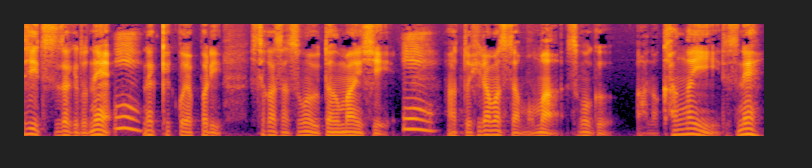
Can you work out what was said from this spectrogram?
しいって言ってたけどね,、ええ。ね結構やっぱり下川さんすごい歌うまいしええ。あと平松さんもまあすごくあの勘がいいですね。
